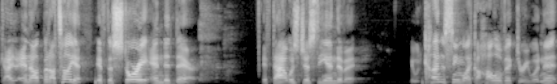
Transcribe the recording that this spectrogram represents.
Guys, and I'll, but I'll tell you, if the story ended there, if that was just the end of it, it would kind of seem like a hollow victory, wouldn't it?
